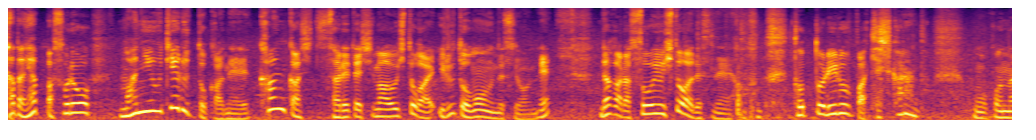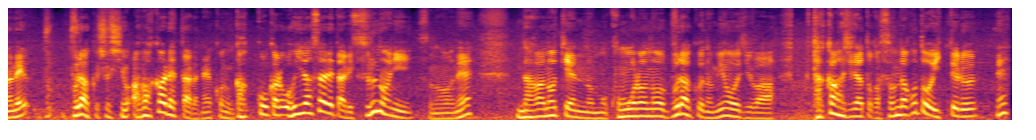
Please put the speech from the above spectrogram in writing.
ただやっぱそれを真に受けるとかね感化されてしまう人がいると思うんですよね。だからそういう人はですね 鳥取ルーパーけしからんと。もうこんなね部落出身を暴かれたらねこの学校から追い出されたりするのにそのね長野県のもう小諸の部落の名字は高橋だとかそんなことを言ってるね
